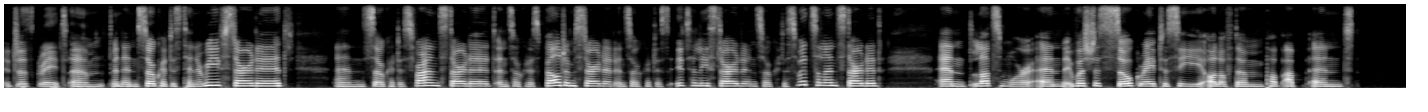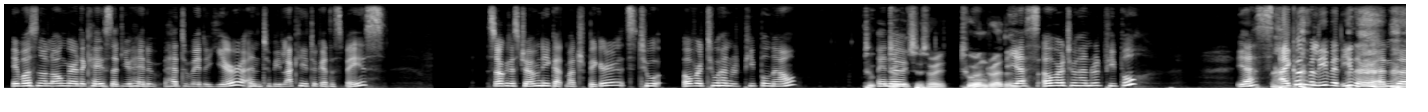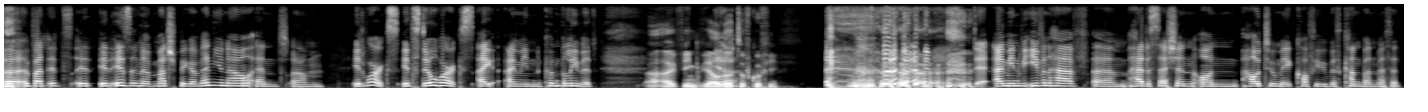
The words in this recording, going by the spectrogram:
which was great. Um, and then Socrates Tenerife started and Socrates France started, and Socrates Belgium started, and Socrates Italy started, and Socrates Switzerland started, and lots more. And it was just so great to see all of them pop up. And it was no longer the case that you had to, had to wait a year and to be lucky to get a space. Socrates Germany got much bigger. It's two over 200 people now. Two, in two- a- sorry, 200? Yes, over 200 people. Yes, I couldn't believe it either, and uh, but it's it, it is in a much bigger venue now, and um, it works. It still works. I I mean, couldn't believe it. I think there are Yeah. a lot of coffee. I mean, we even have um, had a session on how to make coffee with Kanban method.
